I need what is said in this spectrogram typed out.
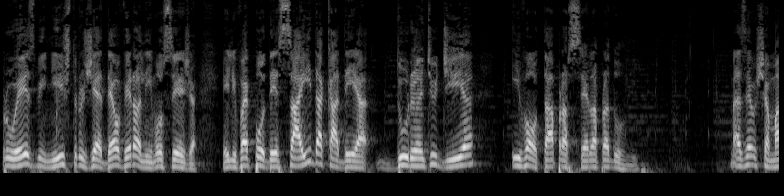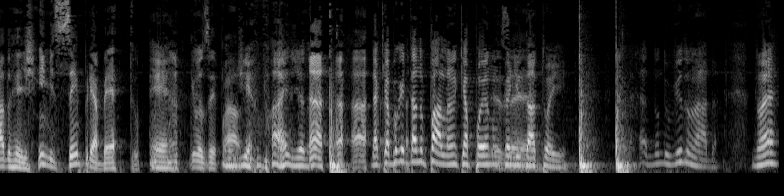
para o ex-ministro Gedel Vera Lima. Ou seja, ele vai poder sair da cadeia durante o dia e voltar para a cela para dormir. Mas é o chamado regime sempre aberto. É. que você fala. Um dia vai, um dia não. Daqui a pouco ele tá no palanque apoiando um Pois é. candidato aí. Não duvido nada. Não é?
